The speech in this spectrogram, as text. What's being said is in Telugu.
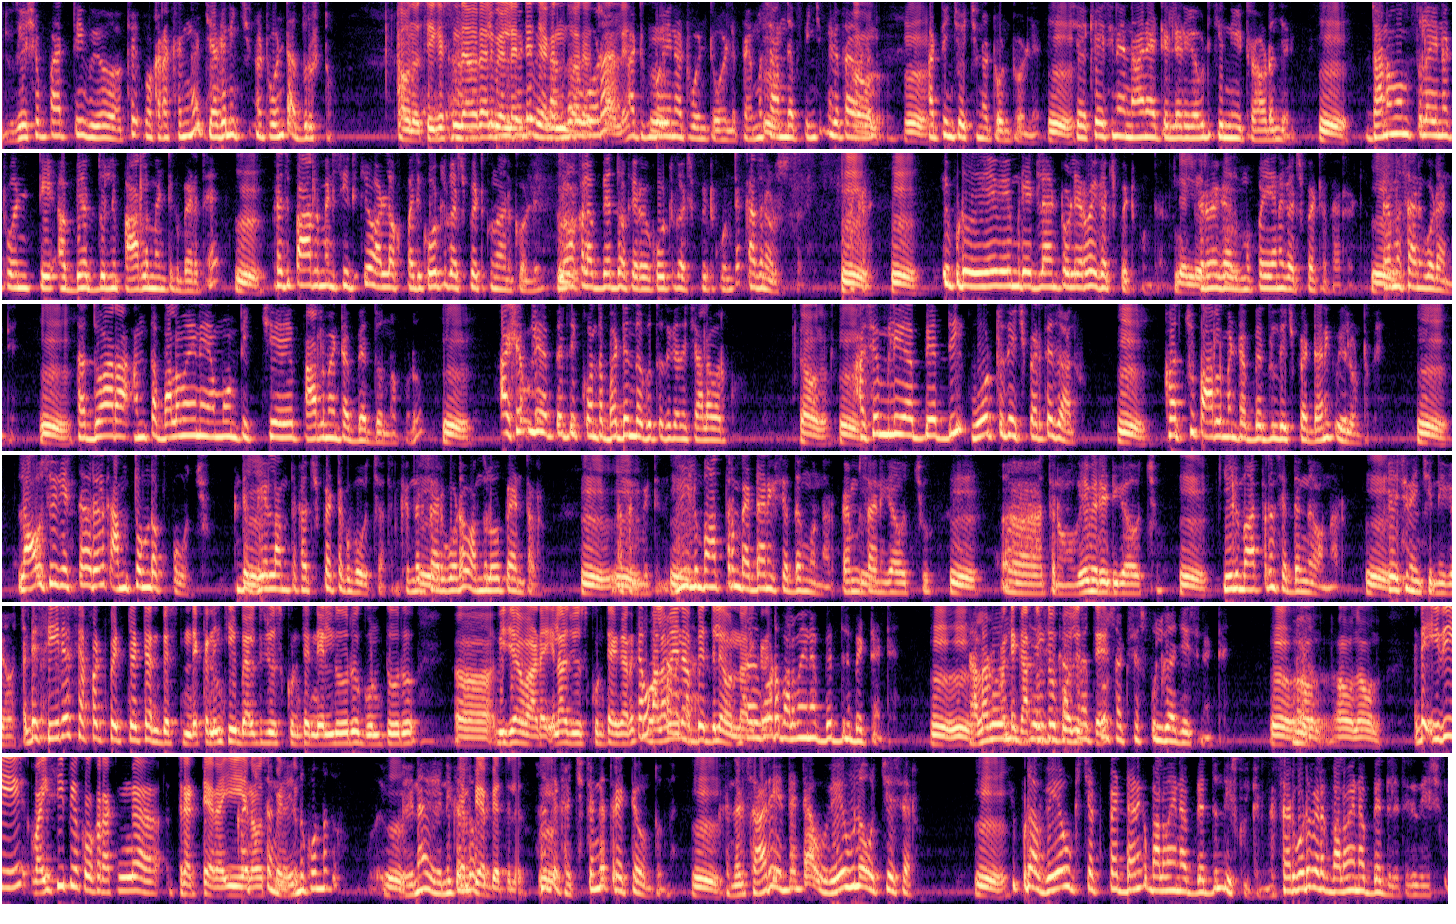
తెలుగుదేశం పార్టీ ఒక- రకంగా జగన్ ఇచ్చినటువంటి అదృష్టం. అవును శ్రీకృష్ణదేవరాయలు వెళ్ళంటే జగన్ కూడా. అటుకుపోయినటువంటి వాళ్ళే. పెమసాన్ తప్పించి మిగతా వాళ్ళు. అట్టించి వచ్చినటువంటి వాళ్ళే. కేసీనే నానేటి వెళ్ళాడు కాబట్టి చిన్ని ఇటు రావడం జరిగింది. ధనవంతులైనటువంటి అభ్యర్థుల్ని పార్లమెంట్కి పెడితే ప్రతి పార్లమెంట్ సీట్కి వాళ్ళు ఒక పది కోట్లు ఖర్చు పెట్టుకున్నారు అనుకోండి. లోకల్ అభ్యర్థి ఒక ఇరవై కోట్లు ఖర్చు పెట్టుకుంటే కథ నడుస్తుంది. ఇప్పుడు ఏవేం రెడ్డి లాంటి వాళ్ళు ఇరవై ఖర్చు పెట్టుకుంటారు. ఇరవై కాదు ముప్పై అయినా ఖర్చు పెడతారు పెమసాని కూడా అంతే. తద్వారా అంత బలమైన అమౌంట్ ఇచ్చే పార్లమెంట్ అభ్యర్థి ఉన్నప్పుడు అసెంబ్లీ అభ్యర్థికి కొంత బడ్డెన్ తగ్గుతుంది కదా చాలా వరకు. అసెంబ్లీ అభ్యర్థి ఓట్లు తెచ్చి పెడితే చాలు ఖర్చు పార్లమెంట్ అభ్యర్థులు తెచ్చి పెట్టడానికి వీలుంటది లావు శ్రీకృష్ణదేవరాయలకి అంత ఉండకపోవచ్చు. అంటే వీళ్ళు అంత ఖర్చు పెట్టకపోవచ్చు అతను. కిందసారి కూడా వంద లోపే అంటారు. అతను పెట్టింది. వీళ్ళు మాత్రం పెట్టడానికి సిద్ధంగా ఉన్నారు. పెంసాని కావచ్చు అతను వేమిరెడ్డి కావచ్చు. వీళ్ళు మాత్రం సిద్ధంగా ఉన్నారు. కేసీ నుంచి చిన్ని కావచ్చు అంటే సీరియస్ ఎఫర్ట్ పెట్టినట్టు అనిపిస్తుంది. ఇక్కడ నుంచి బెల్ట్ చూసుకుంటే నెల్లూరు గుంటూరు విజయవాడ ఇలా చూసుకుంటే గనక బలమైన అభ్యర్థులే ఉన్నారు. కూడా బలమైన అభ్యర్థులు పెట్టినట్టే. ఉమ్, ఉమ్. చాలా రోజులు సక్సెస్ఫుల్గా చేసినట్టే. ఉమ్, అవును అవును అవును. అంటే ఇది వైసీపీకి ఒక రకంగా థ్రెట్ ఈ అనౌన్స్మెంట్ ఎందుకు ఉండదు ఎప్పుడైనా ఎన్నికల్లో అభ్యర్థులు. ఖచ్చితంగా థ్రెట్టే ఉంటుంది. క్రిందటిసారి ఏంటంటే ఆ వేవ్లో వచ్చేసారు ఇప్పుడు ఆ వేవ్కి చెక్ పెట్టడానికి బలమైన అభ్యర్థులు తీసుకుని క్రిందటిసారి కూడా వీళ్ళకి బలమైన అభ్యర్థులే తెలుగుదేశం.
